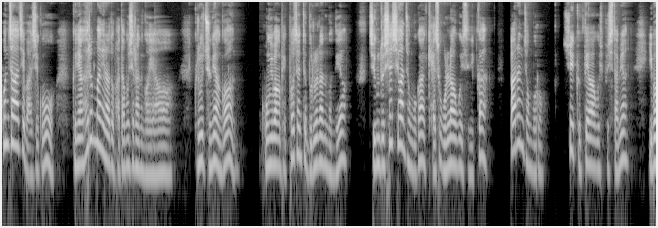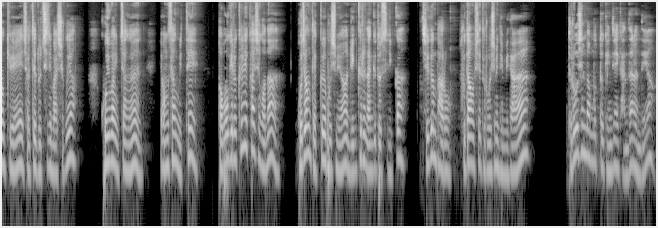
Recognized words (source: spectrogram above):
혼자 하지 마시고 그냥 흐름만이라도 받아보시라는 거예요. 그리고 중요한 건 공유방은 100% 무료라는 건데요. 지금도 실시간 정보가 계속 올라오고 있으니까 빠른 정보로 수익 극대화하고 싶으시다면 이번 기회에 절대 놓치지 마시고요. 공유방 입장은 영상 밑에 더보기를 클릭하시거나 고정 댓글 보시면 링크를 남겨뒀으니까 지금 바로 부담 없이 들어오시면 됩니다. 들어오시는 방법도 굉장히 간단한데요.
